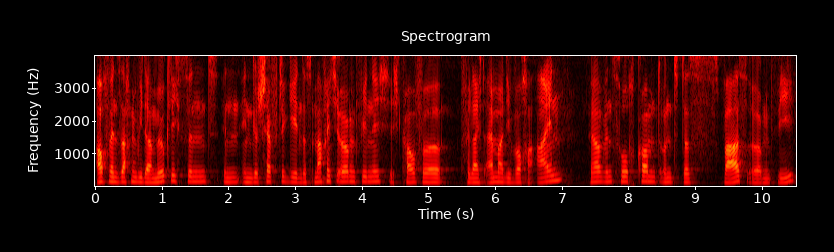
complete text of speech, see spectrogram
Auch wenn Sachen wieder möglich sind, in, in Geschäfte gehen, das mache ich irgendwie nicht. Ich kaufe vielleicht einmal die Woche ein, ja, wenn es hochkommt und das war es irgendwie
